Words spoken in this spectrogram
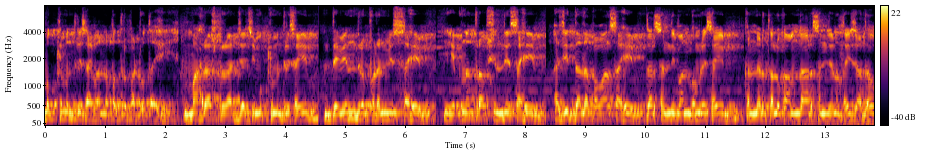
मुख्यमंत्री साहेबांना पत्र पाठवत आहे. महाराष्ट्र राज्याचे मुख्यमंत्री साहेब देवेंद्र फडणवीस साहेब एकनाथराव शिंदे साहेब अजितदादा पवार साहेब आमदार संदीपान भुमरे साहेब कन्नड तालुका आमदार संजनाताई जाधव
